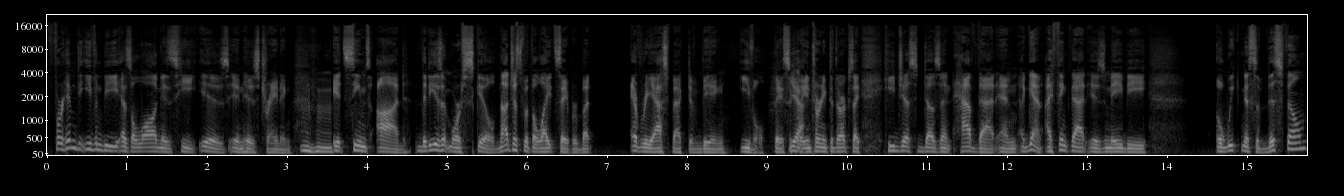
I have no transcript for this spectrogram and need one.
for him to even be as long as he is in his training, mm-hmm. it seems odd that he isn't more skilled, not just with the lightsaber, but every aspect of being evil, basically, Yeah. and turning to the dark side. He just doesn't have that. And again, I think that is maybe a weakness of this film,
